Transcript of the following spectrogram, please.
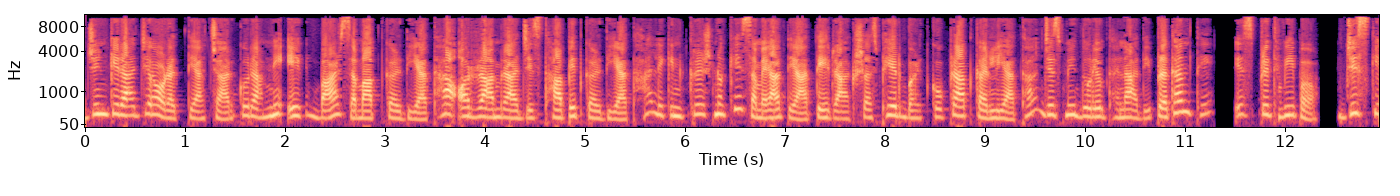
जिनके राज्य और अत्याचार को राम ने एक बार समाप्त कर दिया था और राम राज्य स्थापित कर दिया था, लेकिन कृष्ण के समय आते आते राक्षस फिर बढ़त को प्राप्त कर लिया था, जिसमें दुर्योधन आदि प्रथम थे, इस पृथ्वी पर, जिसके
